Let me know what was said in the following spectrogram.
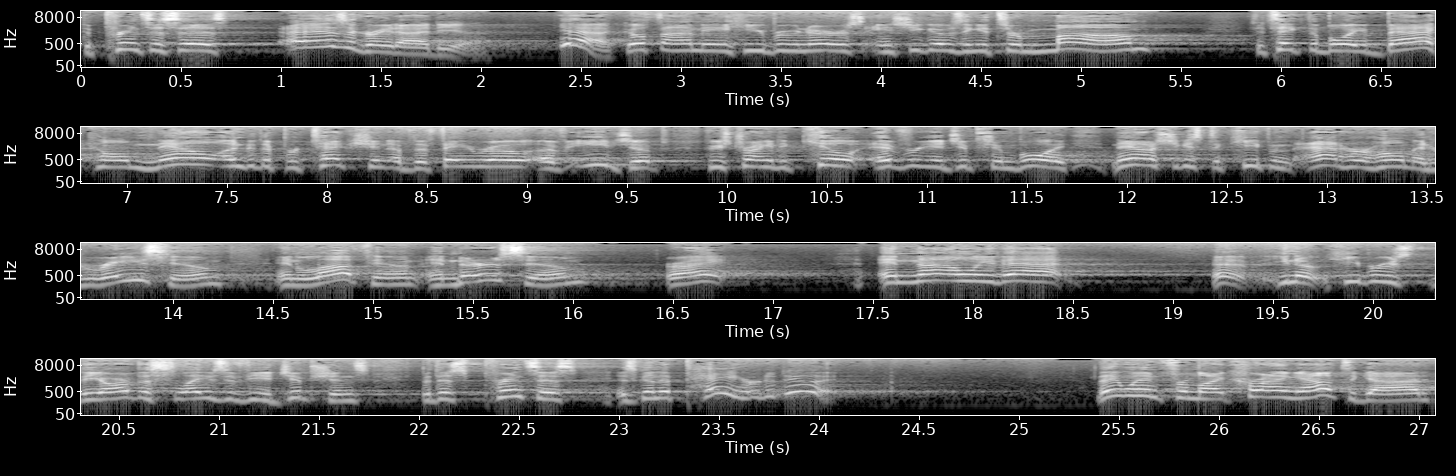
The princess says, That is a great idea. Yeah, go find me a Hebrew nurse. And she goes and gets her mom to take the boy back home, now under the protection of the Pharaoh of Egypt, who's trying to kill every Egyptian boy. Now she gets to keep him at her home and raise him and love him and nurse him, right? And not only that, uh, you know, Hebrews, they are the slaves of the Egyptians, but this princess is going to pay her to do it. They went from like crying out to God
